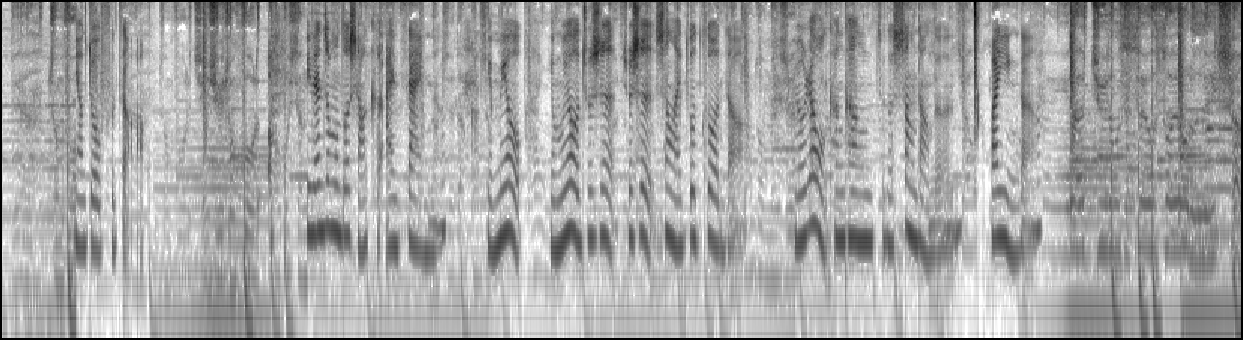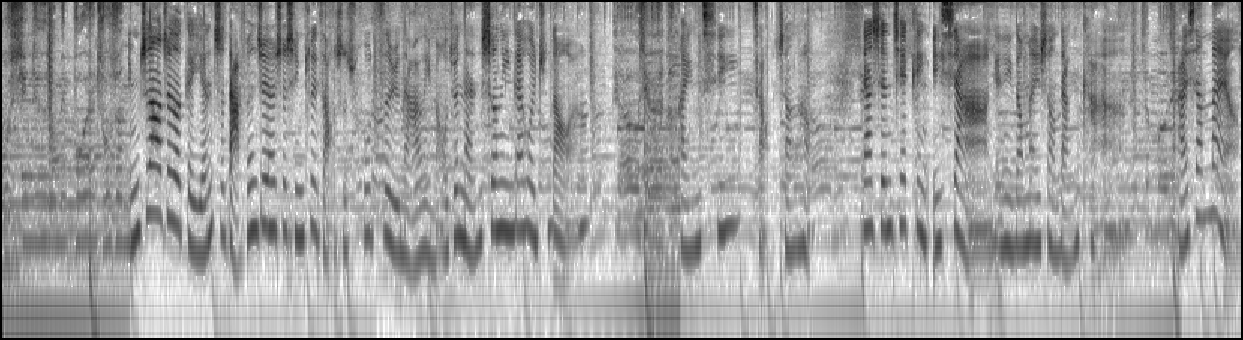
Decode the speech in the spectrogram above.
你要对我负责哦。今天这么多小可爱在呢，有没有有没有就是就是上来坐坐的，有没有让我看看这个上档的欢迎的。你们知道这个给颜值打分这件事情最早是出自于哪里吗？我觉得男生应该会知道啊。欢迎七，早上好，要先 checking 一下，给你到麦上打卡，查一下麦啊。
